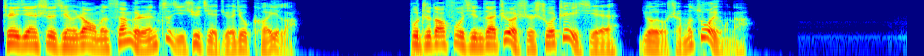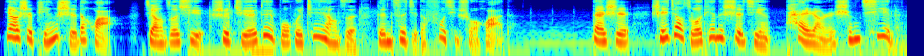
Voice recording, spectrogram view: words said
这件事情让我们三个人自己去解决就可以了。不知道父亲在这时说这些又有什么作用呢？要是平时的话，蒋泽旭是绝对不会这样子跟自己的父亲说话的。但是谁叫昨天的事情太让人生气了呢？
